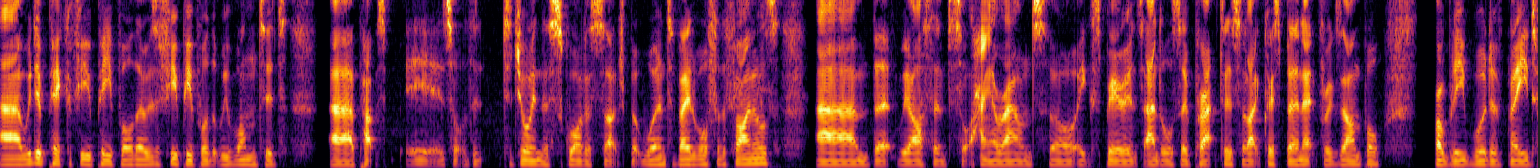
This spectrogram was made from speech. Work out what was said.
uh, we did pick a few people. There was a few people that we wanted uh, perhaps eh, sort of the, to join the squad as such, but weren't available for the finals. Um, but we asked them to sort of hang around for experience and also practice. So, like Chris Burnett, for example, probably would have made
